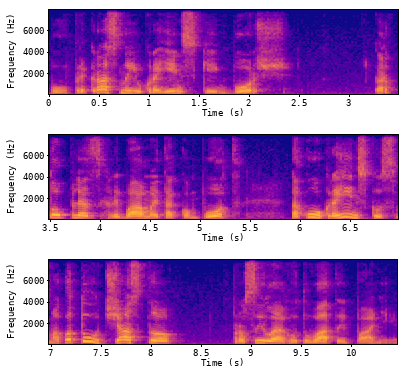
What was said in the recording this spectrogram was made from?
Був прекрасний український борщ, картопля з грибами та компот. Таку українську смакоту часто просила готувати пані.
